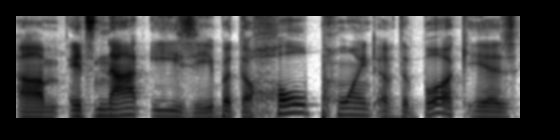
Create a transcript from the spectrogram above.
um, it's not easy. But the whole point of the book is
